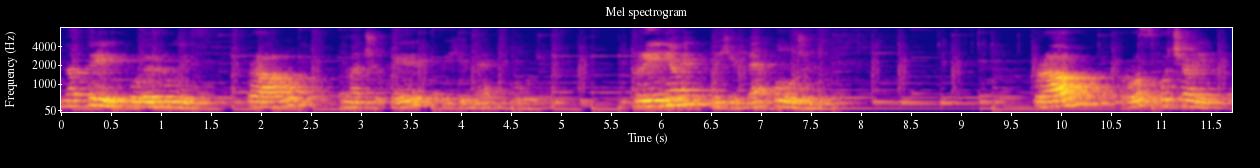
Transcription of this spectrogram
На три повернулись вправо. На чотири вихідне положення. Прийняли вихідне положення. Вправо розпочали.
